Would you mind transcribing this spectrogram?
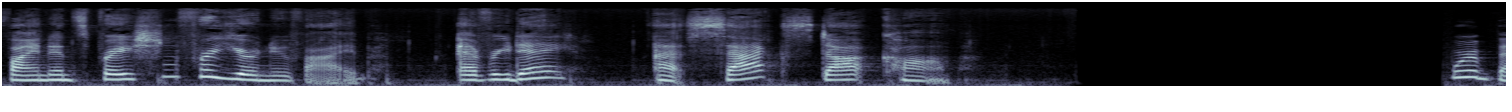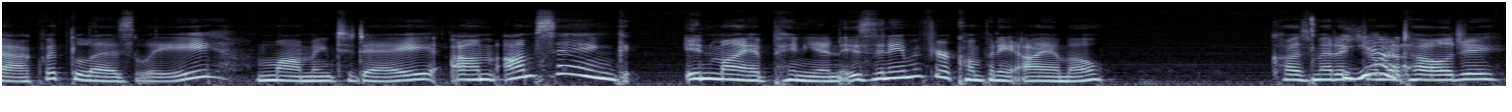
Find inspiration for your new vibe every day at Saks.com. We're back with Leslie, momming today. Um, I'm saying, in my opinion, is the name of your company IMO? Cosmetic Yeah. Dermatology?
